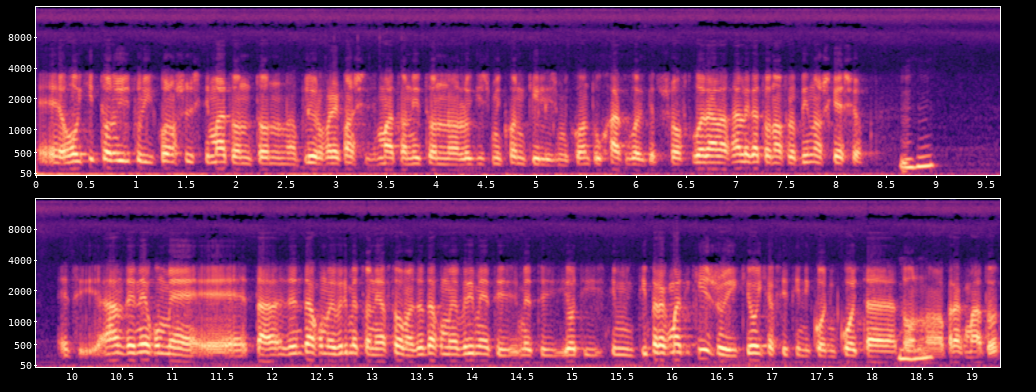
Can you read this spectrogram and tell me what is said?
ε, όχι των λειτουργικών συστημάτων, των πληροφοριακών συστημάτων ή των λογισμικών και λυσμικών του hardware και του software, αλλά θα έλεγα των ανθρωπίνων έτσι, αν δεν, έχουμε, ε, τα, δεν τα έχουμε βρει με τον εαυτό μας, δεν τα έχουμε βρει με, τη, με τη, ότι την, την πραγματική ζωή και όχι αυτή την εικονικότητα των πραγμάτων,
